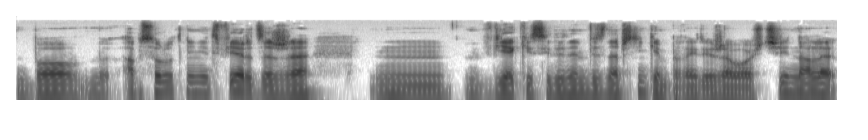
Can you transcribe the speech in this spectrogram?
Bo absolutnie nie twierdzę, że mm, wiek jest jedynym wyznacznikiem pewnej dojrzałości, no ale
